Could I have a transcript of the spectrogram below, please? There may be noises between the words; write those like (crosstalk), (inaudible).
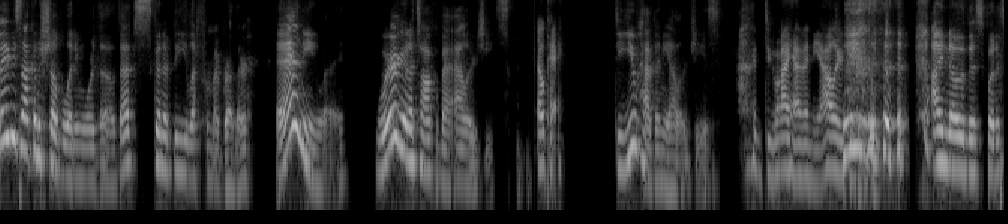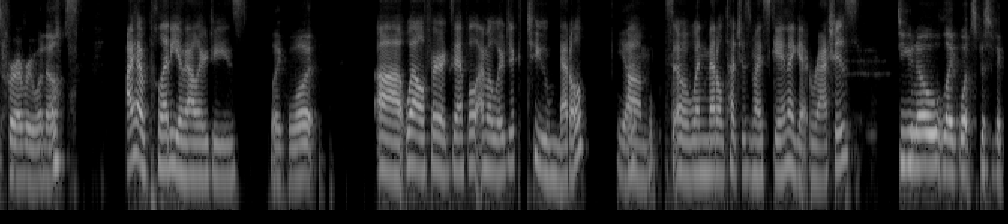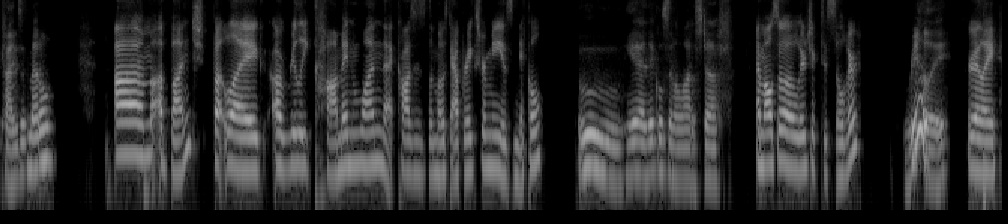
Baby's not going to shovel anymore, though. That's going to be left for my brother. Anyway, we're going to talk about allergies. Okay. Do you have any allergies? (laughs) Do I have any allergies? (laughs) I know this, but it's for everyone else. I have plenty of allergies. Like what? Uh, well, for example, I'm allergic to metal. Yeah. Um, so when metal touches my skin, I get rashes. Do you know like what specific kinds of metal? Um, a bunch, but like a really common one that causes the most outbreaks for me is nickel. Ooh, yeah, nickel's in a lot of stuff. I'm also allergic to silver. Really? Really?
